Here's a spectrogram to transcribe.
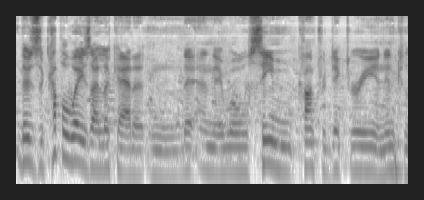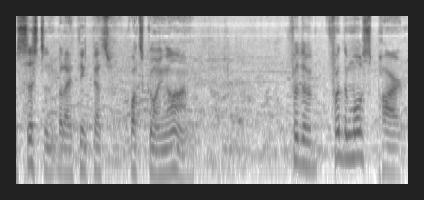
there's a couple ways I look at it, and they, and they will seem contradictory and inconsistent, but I think that's what's going on. For the, for the most part,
